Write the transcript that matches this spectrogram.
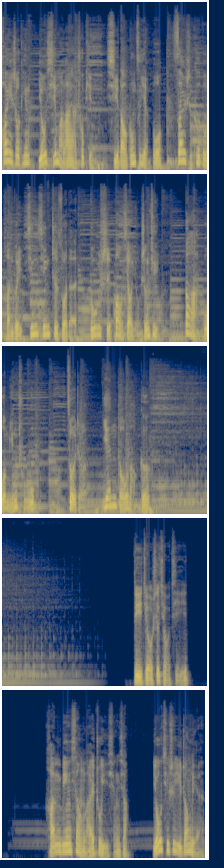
欢迎收听由喜马拉雅出品、喜道公子演播、三十刻度团队精心制作的都市爆笑有声剧《大国名厨》，作者烟斗老哥，第九十九集。韩冰向来注意形象，尤其是一张脸，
